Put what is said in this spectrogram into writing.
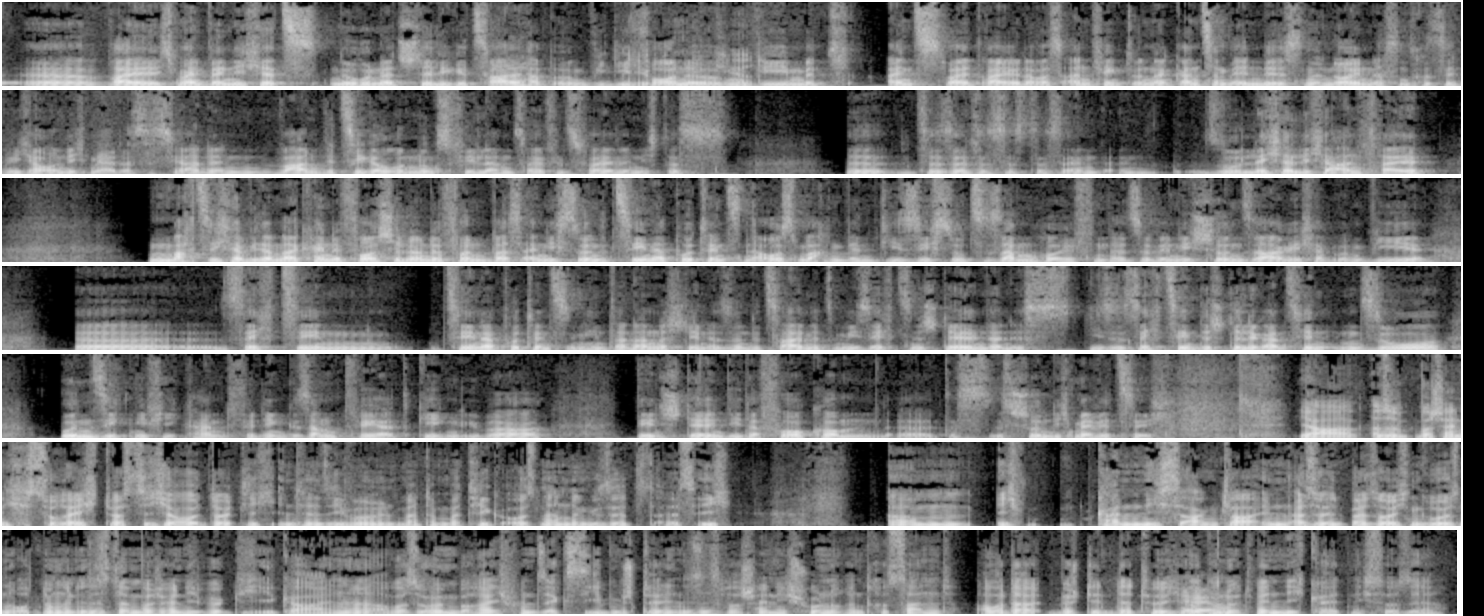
Äh, weil ich meine, wenn ich jetzt eine hundertstellige Zahl habe, irgendwie, die nee, vorne umgekehrt. irgendwie mit 1, 2, 3 oder was anfängt und dann ganz am Ende ist eine 9, das interessiert mich ja auch nicht mehr. Das ist ja ein wahnwitziger Rundungsfehler im Zweifelsfall, wenn ich das, äh, das, das ist das ein, ein so lächerlicher Anteil. macht sich ja wieder mal keine Vorstellung davon, was eigentlich so eine Zehnerpotenzen ausmachen, wenn die sich so zusammenhäufen. Also wenn ich schon sage, ich habe irgendwie äh, 16 Zehnerpotenzen hintereinander stehen, also eine Zahl mit irgendwie 16 Stellen, dann ist diese 16. Stelle ganz hinten so unsignifikant für den Gesamtwert gegenüber den Stellen, die davor kommen. Äh, das ist schon nicht mehr witzig. Ja, also wahrscheinlich hast du recht. Du hast dich ja auch deutlich intensiver mit Mathematik auseinandergesetzt als ich. Ähm, ich kann nicht sagen, klar, in, also in, bei solchen Größenordnungen ist es dann wahrscheinlich wirklich egal, ne? aber so im Bereich von 6, 7 Stellen ist es wahrscheinlich schon noch interessant. Aber da besteht natürlich ja, auch die Notwendigkeit nicht so sehr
